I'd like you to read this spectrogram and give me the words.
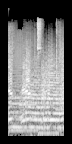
In, in.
